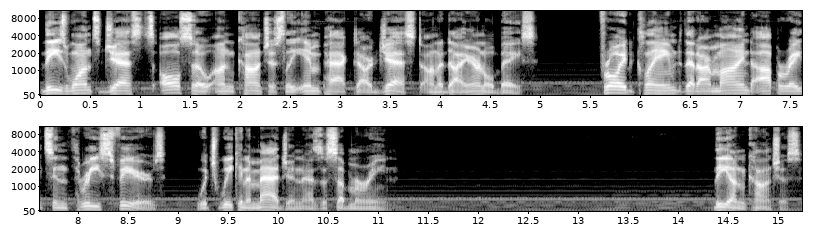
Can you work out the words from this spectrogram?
These once jests also unconsciously impact our jest on a diurnal base. Freud claimed that our mind operates in three spheres, which we can imagine as a submarine. The unconscious.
